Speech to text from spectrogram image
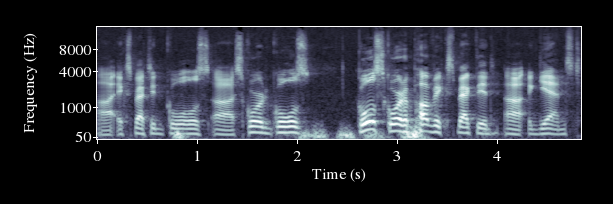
uh, expected goals, uh, scored goals, goals scored above expected uh, against,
